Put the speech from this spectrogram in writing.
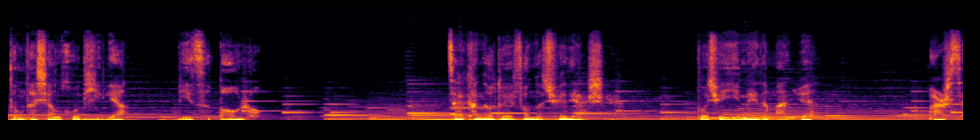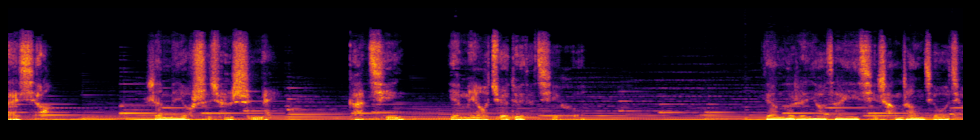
懂得相互体谅，彼此包容。在看到对方的缺点时，不去一昧的埋怨，而是在想：人没有十全十美，感情也没有绝对的契合。两个人要在一起长长久久，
